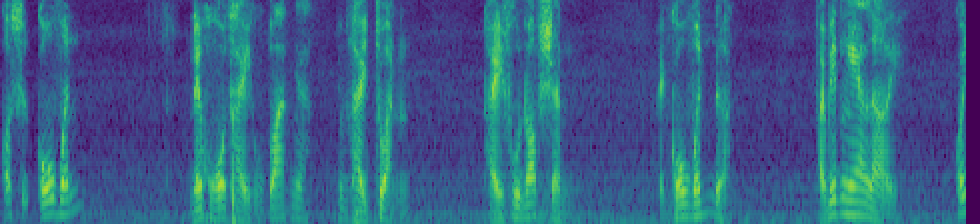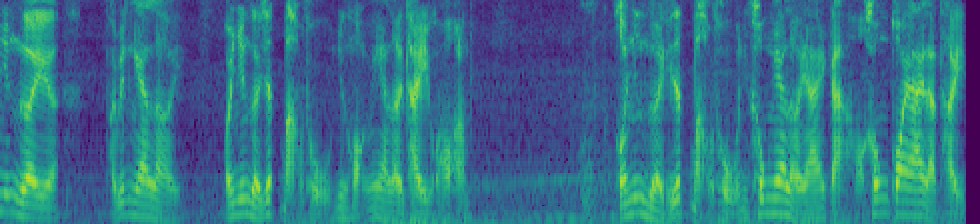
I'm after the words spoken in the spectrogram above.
có sự cố vấn. Nếu không có thầy cũng toác nha, nhưng thầy chuẩn thầy full option. Phải cố vấn được. Phải biết nghe lời. Có những người, phải biết nghe lời. Có những người rất bảo thủ, nhưng họ nghe lời thầy của họ lắm. Có những người thì rất bảo thủ, nhưng không nghe lời ai cả. Họ không coi ai là thầy.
